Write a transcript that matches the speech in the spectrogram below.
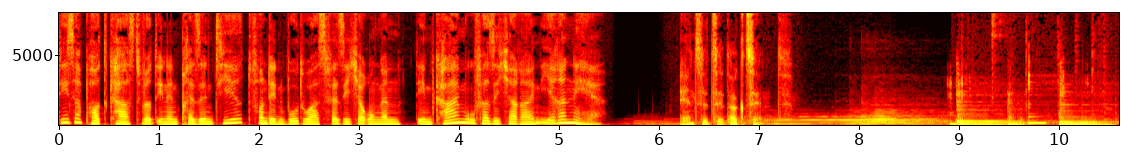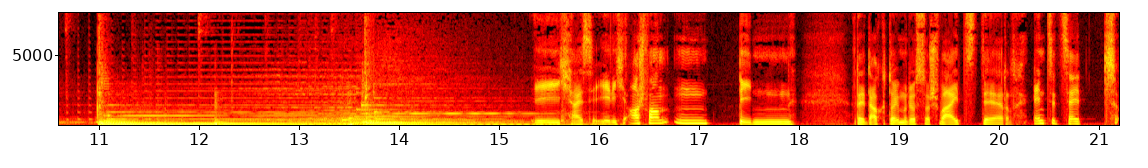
Dieser Podcast wird Ihnen präsentiert von den Vaudois Versicherungen, dem KMU-Versicherer in Ihrer Nähe. NZZ Akzent. Ich heiße Erich Aschwanden, bin Redakteur im Ressort Schweiz der NZZ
